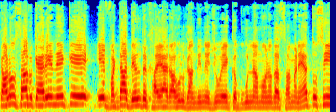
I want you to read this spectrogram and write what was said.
ਕਾਲੋ ਸਾਹਿਬ ਕਹਿ ਰਹੇ ਨੇ ਕਿ ਇਹ ਵੱਡਾ ਦਿਲ ਦਿਖਾਇਆ ਰਾਹੁਲ ਗਾਂਧੀ ਨੇ ਜੋ ਇਹ ਕਬੂਲਨਾਮਾ ਉਹਨਾਂ ਦਾ ਸਾਹਮਣੇ ਆ ਤੁਸੀਂ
